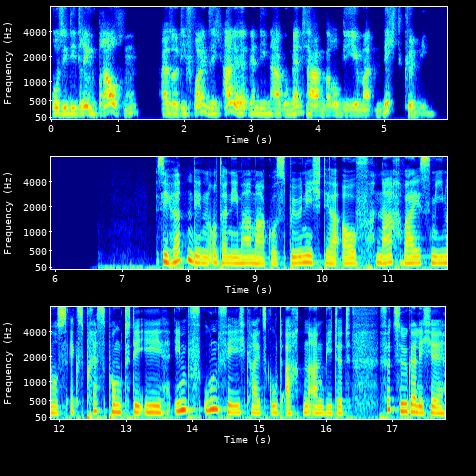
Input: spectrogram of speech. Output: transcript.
wo sie die dringend brauchen. Also die freuen sich alle, wenn die ein Argument haben, warum die jemanden nicht kündigen. Sie hörten den Unternehmer Markus Bönig, der auf nachweis-express.de Impfunfähigkeitsgutachten anbietet für Zögerliche,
